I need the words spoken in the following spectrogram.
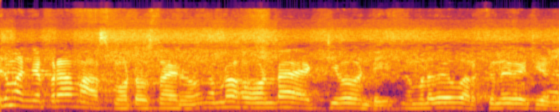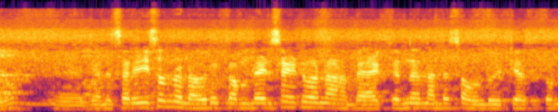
ഇത് മഞ്ഞപ്പുറ മാസ് മോട്ടോഴ്സിനായിരുന്നു. നമ്മുടെ ഹോണ്ട ആക്റ്റീവ വണ്ടി. നമ്മളത് വർക്കിന് കയറ്റിയിരുന്നു. ജനറൽ സർവീസ് ഒന്നുമല്ല. ഒരു കംപ്ലൈൻസ് ആയിട്ട് വന്നാണ്. ബാക്കിൽ നിന്ന് നല്ല സൗണ്ട് വ്യത്യാസത്തും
